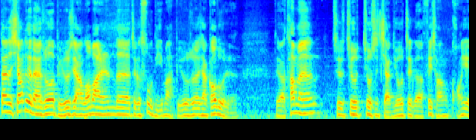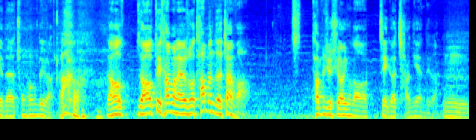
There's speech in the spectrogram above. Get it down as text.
但是相对来说，比如像罗马人的这个宿敌嘛，比如说像高卢人，对吧？他们就就就是讲究这个非常狂野的冲锋，对吧？然后然后对他们来说，他们的战法，他们就需要用到这个长剑，对吧？嗯，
